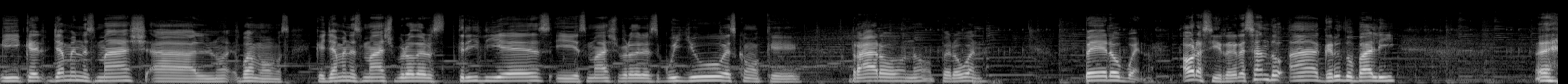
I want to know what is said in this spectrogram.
y que llamen Smash al... Bueno, vamos, que llamen Smash Brothers 3DS y Smash Brothers Wii U es como que raro, ¿no? Pero bueno. Pero bueno. Ahora sí, regresando a Gerudo Valley. Eh,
